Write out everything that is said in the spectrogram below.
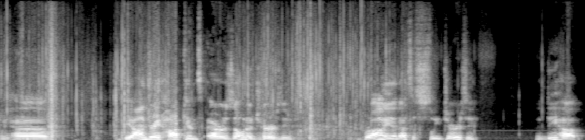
We have DeAndre Hopkins, Arizona jersey. Brian, that's a sweet jersey. D Hop,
